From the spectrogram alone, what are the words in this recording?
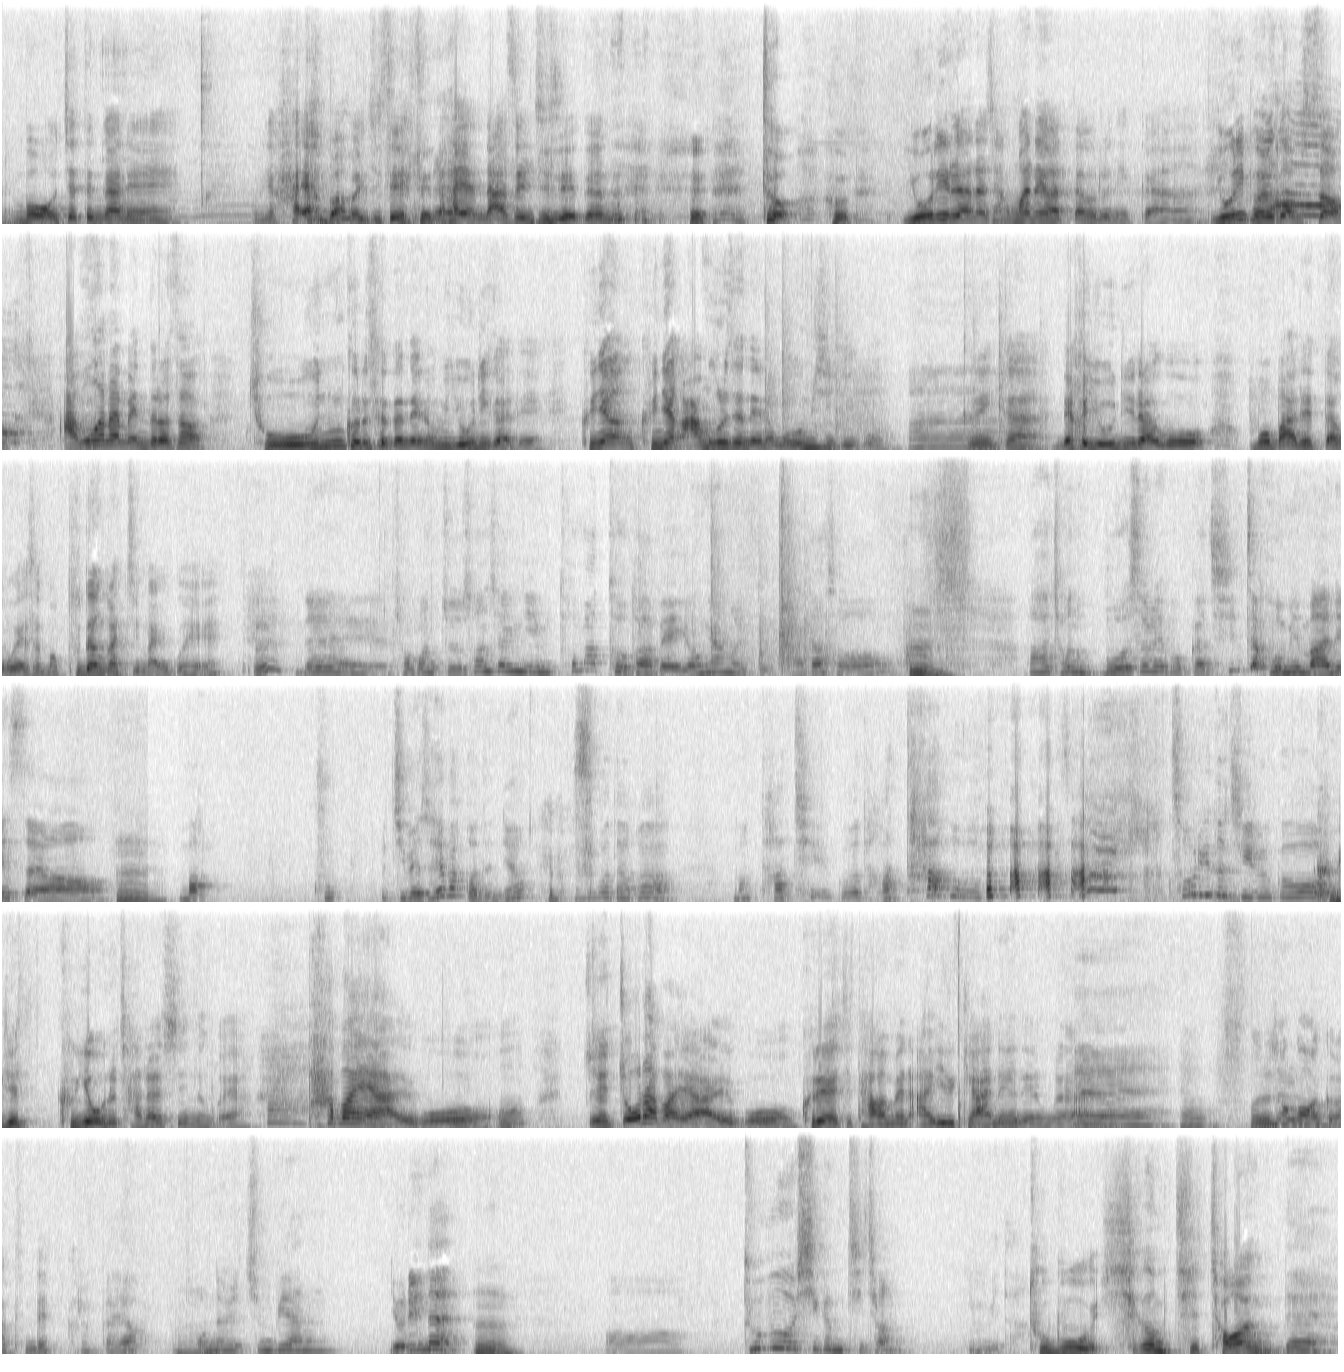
뭐 어쨌든 간에 우리가 하얀 밤을 지새든 하얀 낯을 지새든 또 요리를 하나 장만해 왔다 그러니까. 요리 별거 없어. 아무거나 만들어서 좋은 그릇에다 내놓으면 요리가 돼 그냥 그냥 아무 그릇에 내놓으면 음식이고 아, 그러니까 내가 요리라고 뭐 말했다고 해서 막 부담 갖지 말고 해 응? 네, 저번 주 선생님 토마토 밥에 영향을 또 받아서 응, 아 저는 무엇을 해볼까 진짜 고민 많이 했어요. 응. 막국 집에서 해봤거든요. 해봤어. 해보다가 막 다 튀고 다 타고 소리도 지르고 그게 그게 오늘 잘할 수 있는 거야. 타봐야 알고, 어? 쪼- 쫄아봐야 알고, 그래야지 다음엔 아 이렇게 안 해야 되는구나. 네, 어, 오늘 성공할 것 같은데? 그럴까요? 음. 오늘 준비한 요리는 응. 어, 두부 시금치 전입니다. 두부 시금치 전. 네.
